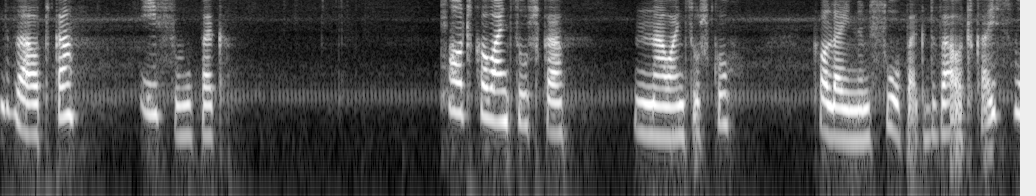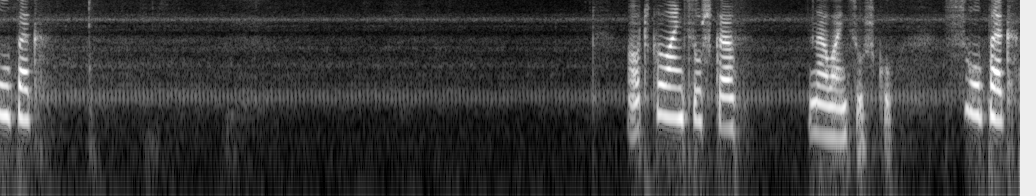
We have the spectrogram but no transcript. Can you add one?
dwa oczka i słupek. Oczko łańcuszka na łańcuszku. Kolejnym słupek, dwa oczka i słupek. Oczko łańcuszka na łańcuszku. Słupek.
